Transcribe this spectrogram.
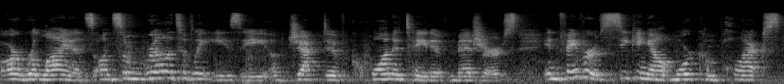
our reliance on some relatively easy, objective, quantitative measures in favor of seeking out more complex,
